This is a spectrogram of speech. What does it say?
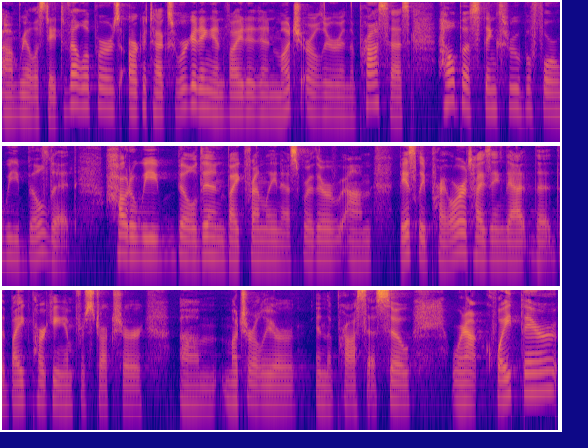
um, real estate developers, architects, we're getting invited in much earlier in the process. Help us think through before we build it. How do we build in bike friendliness, where they're um, basically prioritizing that the, the bike parking infrastructure um, much earlier in the process. So we're not quite there,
